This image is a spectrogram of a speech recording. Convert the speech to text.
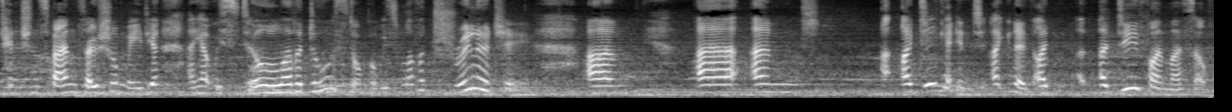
attention span, social media, and yet we still love a doorstopper, we still love a trilogy. Um, uh, and I, I, do get into, I, you know, I, I do find myself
